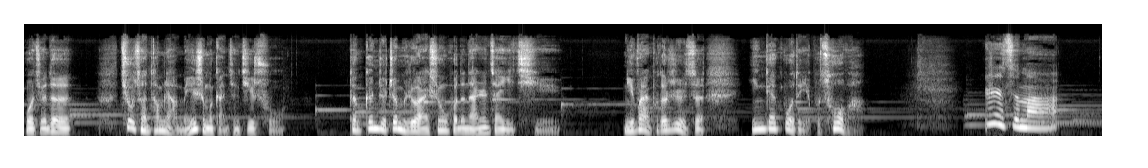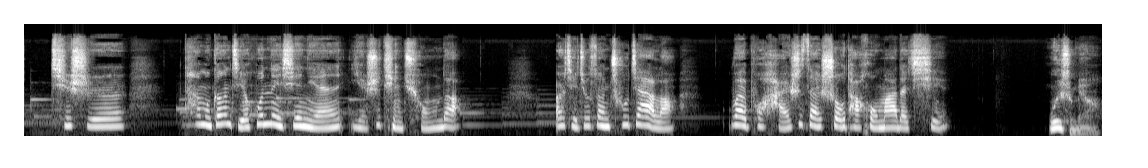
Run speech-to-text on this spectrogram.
我觉得就算他们俩没什么感情基础。但跟着这么热爱生活的男人在一起，你外婆的日子应该过得也不错吧？日子嘛，其实他们刚结婚那些年也是挺穷的，而且就算出嫁了，外婆还是在受她后妈的气。为什么呀？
